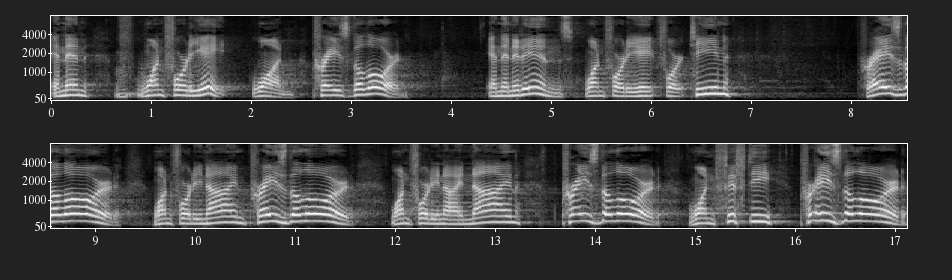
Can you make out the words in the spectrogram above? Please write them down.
And then 148 1. Praise the Lord. And then it ends 148 14. Praise the Lord. 149, praise the Lord. 149, 9, praise the Lord. 150, praise the Lord.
